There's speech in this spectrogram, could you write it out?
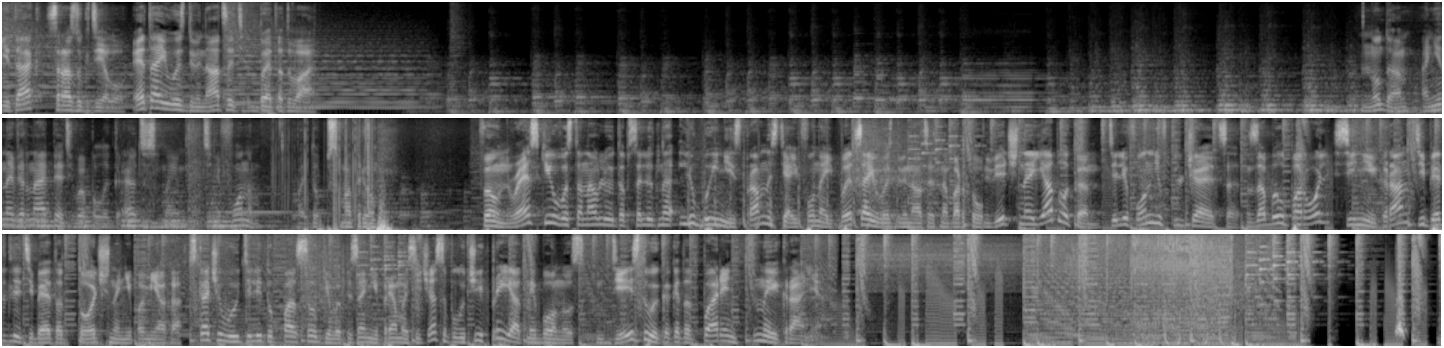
Итак, сразу к делу. Это iOS 12 Beta 2. Ну да, они, наверное, опять в Apple играются с моим телефоном. Пойду посмотрю. Phone Rescue восстанавливает абсолютно любые неисправности iPhone и iPad с iOS 12 на борту. Вечное яблоко? Телефон не включается. Забыл пароль? Синий экран? Теперь для тебя это точно не помеха. Скачивай утилиту по ссылке в описании прямо сейчас и получи приятный бонус. Действуй как этот парень на экране.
